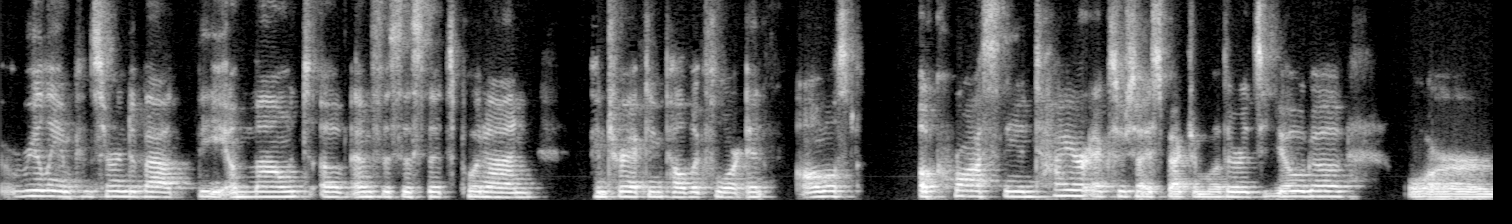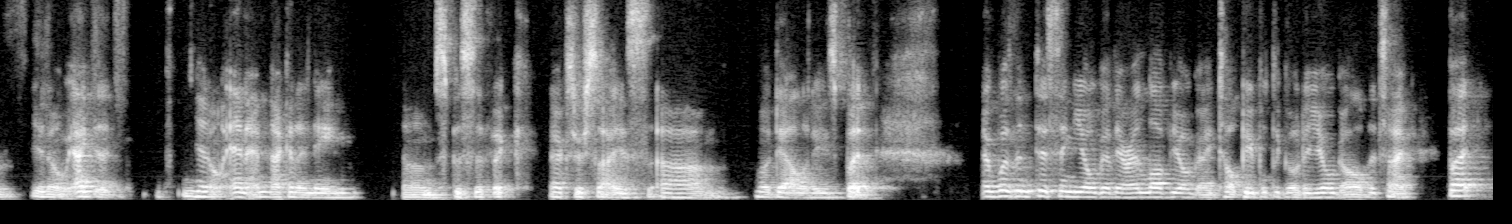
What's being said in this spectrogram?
really am concerned about the amount of emphasis that's put on contracting pelvic floor and almost across the entire exercise spectrum, whether it's yoga or, you know, I did, you know, and I'm not going to name um, specific exercise um, modalities, but I wasn't dissing yoga there. I love yoga. I tell people to go to yoga all the time. But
